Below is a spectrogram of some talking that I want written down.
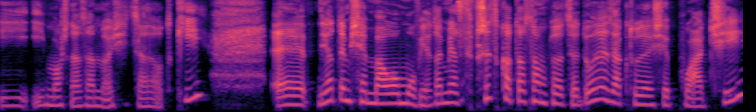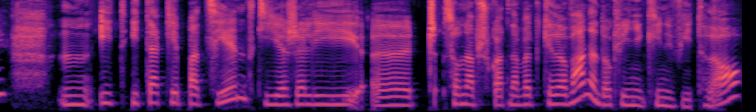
i, i można zamrozić zarodki. E, I o tym się mało mówi. Natomiast wszystko to są procedury, za które się płaci mm, i, i takie pacjentki, jeżeli e, są na przykład nawet kierowane do kliniki in vitro,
